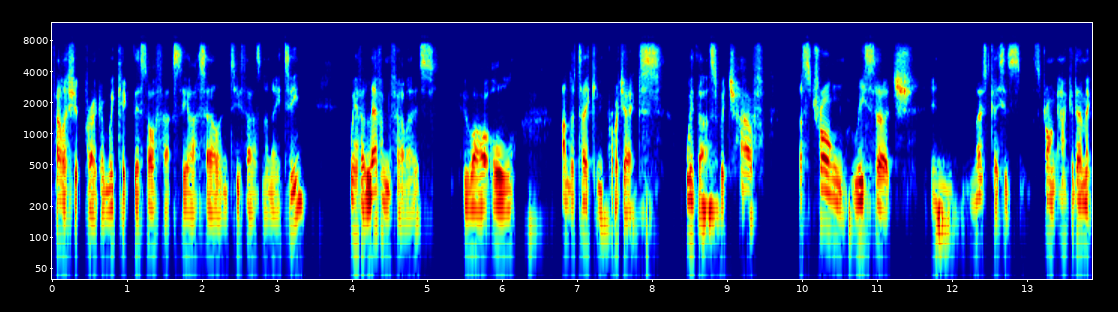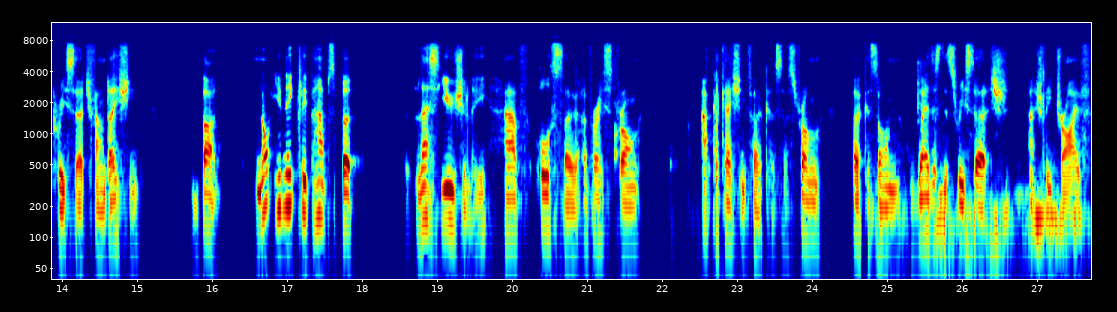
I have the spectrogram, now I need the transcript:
Fellowship Program. We kicked this off at CISL in 2018. We have 11 fellows who are all undertaking projects with us, which have a strong research, in most cases, strong academic research foundation, but not uniquely perhaps, but less usually have also a very strong application focus, a strong focus on where does this research actually drive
